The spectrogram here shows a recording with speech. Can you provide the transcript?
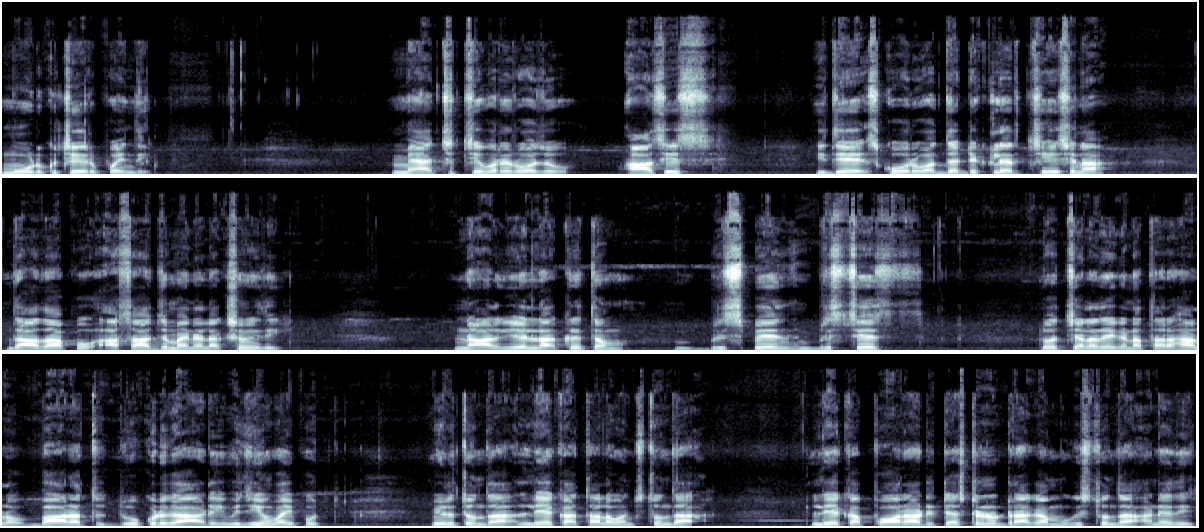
మూడుకు చేరిపోయింది. మ్యాచ్ చివరి రోజు ఆసీస్ ఇదే స్కోర్ వద్ద డిక్లేర్ చేసినా దాదాపు అసాధ్యమైన లక్ష్యం ఇది. నాలుగేళ్ళ క్రితం బ్రిస్బేన్ బ్రిస్టేజ్లో చెలరేగిన తరహాలో భారత్ దూకుడుగా ఆడి విజయం వైపు వెళుతుందా? లేక తల వంచుతుందా? లేక పోరాడి టెస్టును డ్రాగా ముగిస్తుందా అనేది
